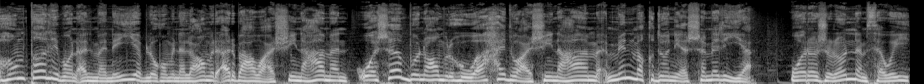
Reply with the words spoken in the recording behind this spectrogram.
هم طالب ألماني يبلغ من العمر 24 عاماً وشاب عمره 21 عام من مقدونيا الشمالية ورجل نمساوي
